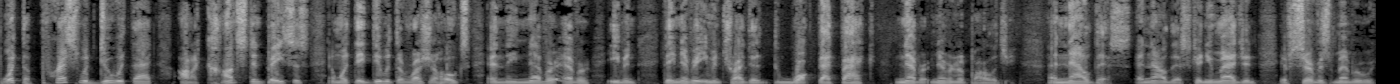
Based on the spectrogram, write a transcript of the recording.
what the press would do with that on a constant basis and what they did with the Russia hoax. And they never, ever even, they never even tried to walk that back. Never, never an apology. And now this, and now this. Can you imagine if service member were,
